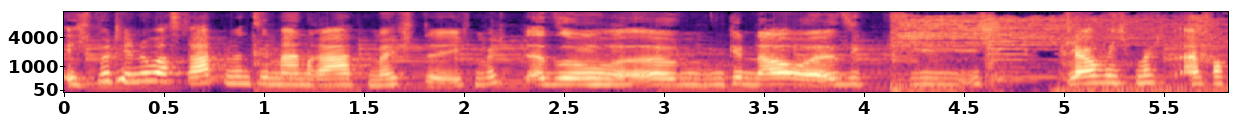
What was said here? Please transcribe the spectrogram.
ich würde ihr nur was raten, wenn sie meinen Rat möchte. Ich möchte, also, mhm. ähm, genau, sie, sie, ich glaube, ich möchte einfach,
